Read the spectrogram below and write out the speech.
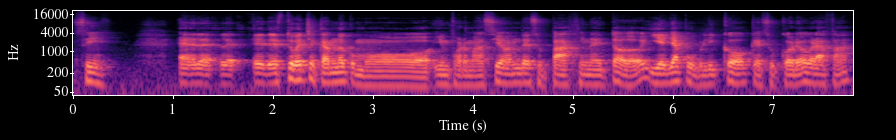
Sí. Eh, eh, estuve checando como información de su página y todo, y ella publicó que su coreógrafa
